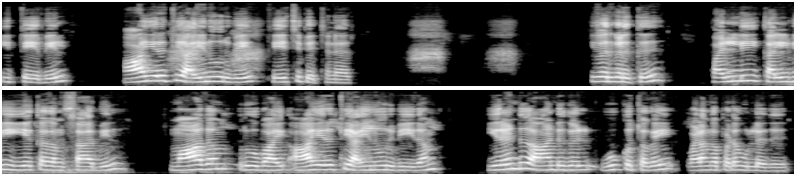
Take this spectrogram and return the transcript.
இத்தேர்வில் ஆயிரத்தி ஐநூறு பேர் தேர்ச்சி பெற்றனர். இவர்களுக்கு பள்ளி கல்வி இயக்ககம் சார்பில் மாதம் ரூபாய் ஆயிரத்தி ஐநூறு வீதம் இரண்டு ஆண்டுகள் ஊக்கத்தொகை வழங்கப்பட உள்ளது.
